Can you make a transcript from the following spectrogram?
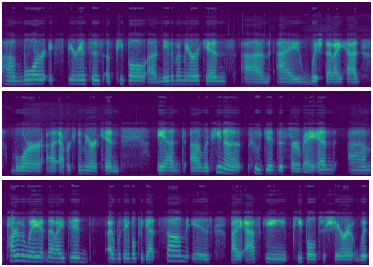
um, more experiences of people, uh, Native Americans. Um, I wish that I had more uh, African American and uh, Latina who did the survey. And um, part of the way that I did, I was able to get some is by asking people to share it with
